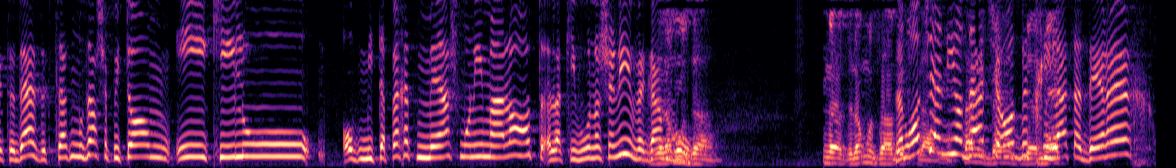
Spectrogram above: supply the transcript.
אתה יודע, זה קצת מוזר שפתאום היא כאילו מתהפכת 180 מעלות לכיוון השני, וגם הוא. זה לא מוזר. לא, זה לא מוזר בכלל. למרות שאני יודעת שעוד בתחילת הדרך,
